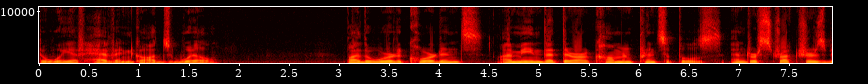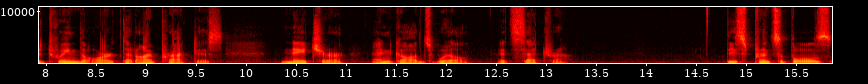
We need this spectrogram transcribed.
the way of heaven, God's will. By the word accordance, I mean that there are common principles and or structures between the art that I practice, nature, and God's will, etc. These principles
